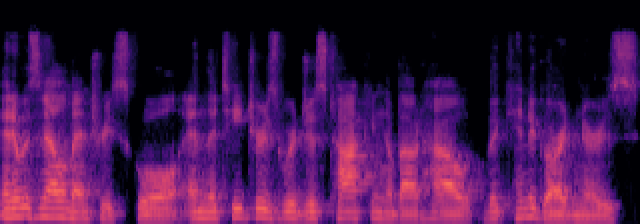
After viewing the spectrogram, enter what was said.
and it was an elementary school and the teachers were just talking about how the kindergarteners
